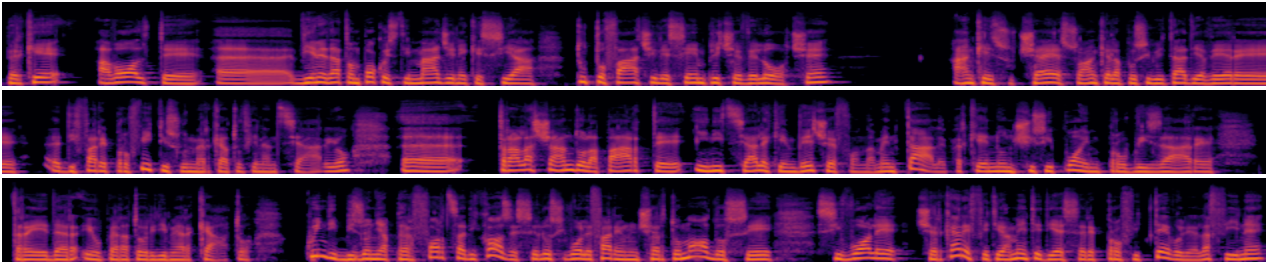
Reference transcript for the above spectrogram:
perché a volte eh, viene data un po' questa immagine che sia tutto facile, semplice, veloce, anche il successo, anche la possibilità di, avere, eh, di fare profitti sul mercato finanziario, eh, tralasciando la parte iniziale che invece è fondamentale perché non ci si può improvvisare trader e operatori di mercato. Quindi bisogna per forza di cose, se lo si vuole fare in un certo modo, se si vuole cercare effettivamente di essere profittevoli alla fine,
